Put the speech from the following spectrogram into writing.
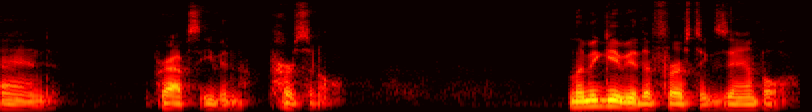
and perhaps even personal. Let me give you the first example.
